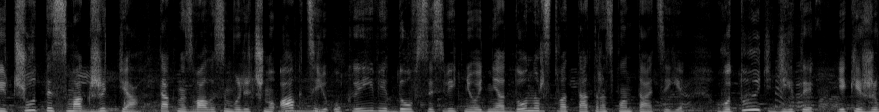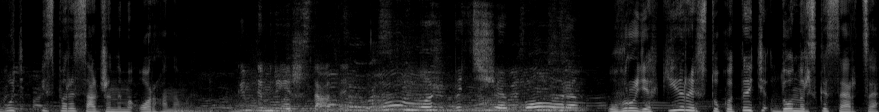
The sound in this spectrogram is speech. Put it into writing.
Відчути смак життя так назвали символічну акцію у Києві до Всесвітнього дня донорства та трансплантації. Готують діти, які живуть із пересадженими органами. Ким ти мрієш стати? Ну, може бути, ще поваром. У грудях Кіри стукотить донорське серце.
